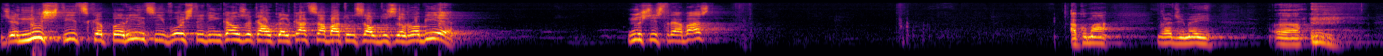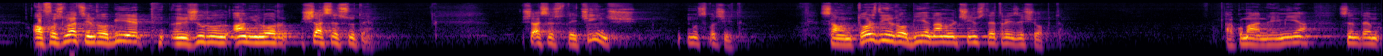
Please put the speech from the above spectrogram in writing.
zice, nu știți că părinții voștri din cauza că au călcat sabatul s-au dus în robie? Nu știți treaba asta? Acum, dragii mei, uh, au fost luați în robie în jurul anilor 600. 605, în sfârșit. S-au întors din robie în anul 538. Acum, Neemia, suntem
